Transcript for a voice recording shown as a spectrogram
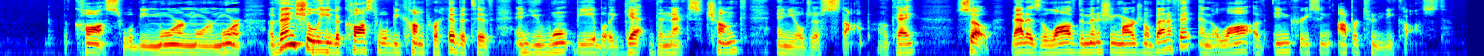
The costs will be more and more and more. Eventually, the cost will become prohibitive and you won't be able to get the next chunk and you'll just stop, okay? So, that is the law of diminishing marginal benefit and the law of increasing opportunity cost.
